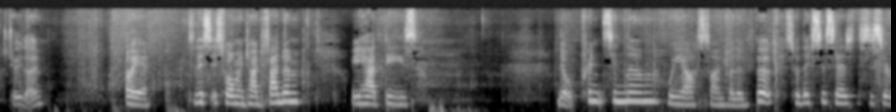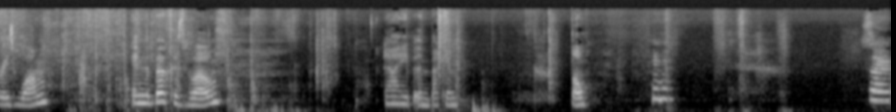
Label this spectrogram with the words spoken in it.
It's true though. Oh yeah. So this is from Enchanted Fandom. We had these little prints in them. We are signed by the book. So this says this is series one. In the book as well. I need to put them back in. Oh. so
